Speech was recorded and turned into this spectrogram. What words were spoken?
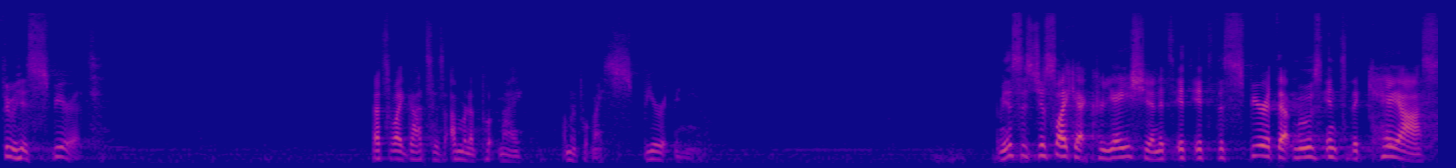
Through his spirit. That's why God says, I'm to put my I'm going to put my spirit in you. I mean, this is just like at creation. It's, it, it's the spirit that moves into the chaos,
